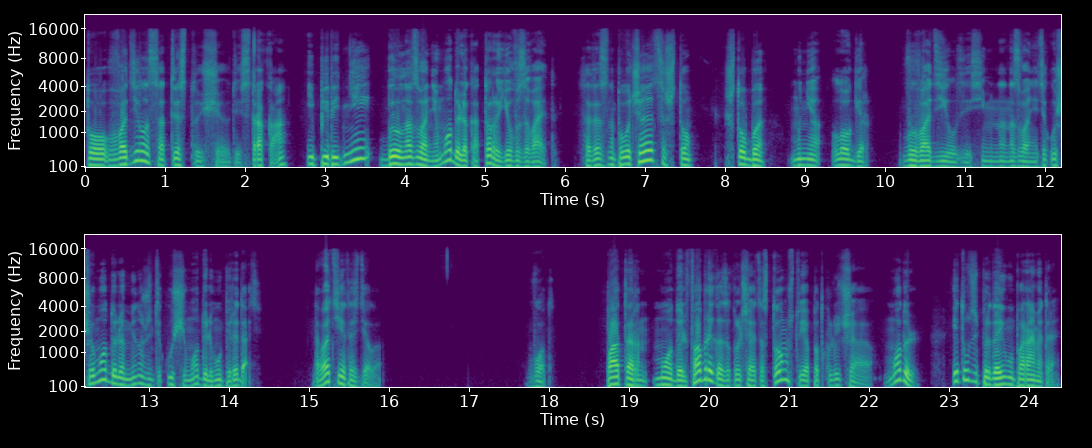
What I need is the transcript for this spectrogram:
то выводилась соответствующая здесь строка, и перед ней было название модуля, который ее вызывает. Соответственно, получается, что чтобы мне логер выводил здесь именно название текущего модуля, мне нужно текущий модуль ему передать. Давайте я это сделаю. Вот. Паттерн модуль фабрика заключается в том, что я подключаю модуль и тут же передаю ему параметры.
